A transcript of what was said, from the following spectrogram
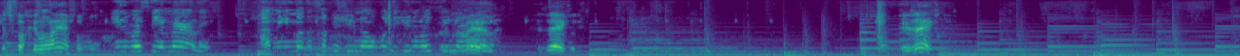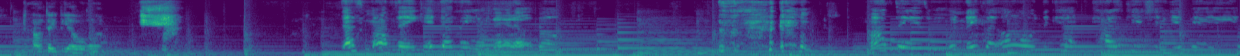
It's fucking laughable. University of Maryland. How many motherfuckers you know with the University of Maryland? Maryland. Exactly. Exactly. I'll take the other one. That's my thing. It doesn't even matter about. my thing is when they like, oh, the college kids shouldn't get paid,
